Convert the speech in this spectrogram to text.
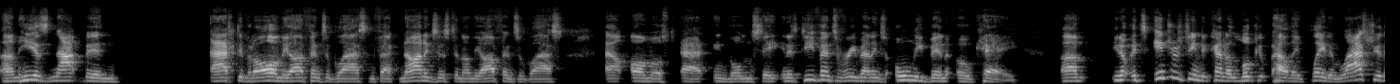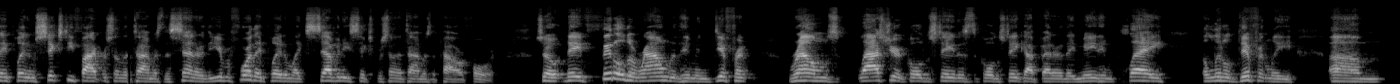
Um, he has not been active at all on the offensive glass. In fact, non existent on the offensive glass uh, almost at in Golden State. And his defensive rebounding's only been okay. Um, you know, it's interesting to kind of look at how they played him. Last year, they played him 65% of the time as the center. The year before, they played him like 76% of the time as the power forward. So they fiddled around with him in different realms. Last year at Golden State, as the Golden State got better, they made him play a little differently. Um,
